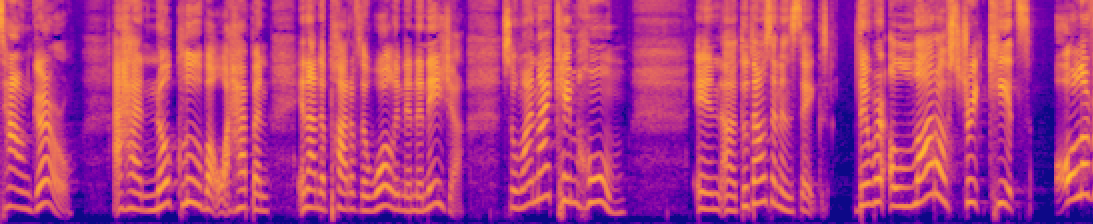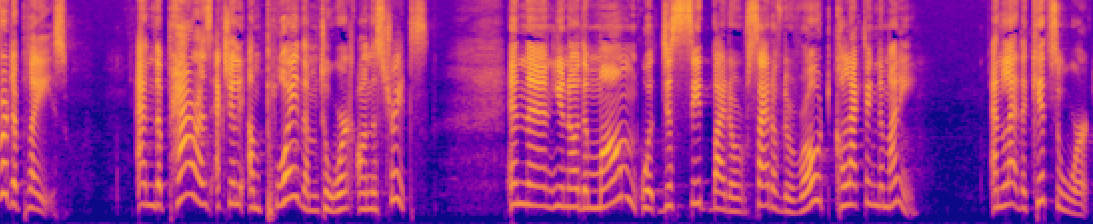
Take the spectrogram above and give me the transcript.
town girl. I had no clue about what happened in other part of the world in Indonesia. So when I came home in uh, 2006, there were a lot of street kids all over the place. And the parents actually employ them to work on the streets. And then, you know, the mom would just sit by the side of the road collecting the money and let the kids to work,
